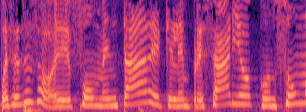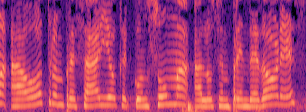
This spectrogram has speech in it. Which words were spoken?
pues es eso, eh, fomentar el que el empresario consuma a otro empresario, que consuma a los emprendedores,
